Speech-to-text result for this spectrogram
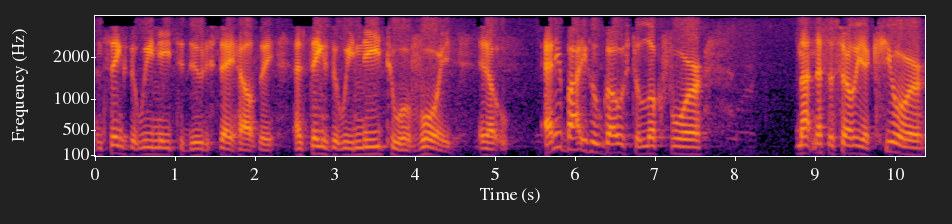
and things that we need to do to stay healthy and things that we need to avoid. You know, anybody who goes to look for not necessarily a cure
